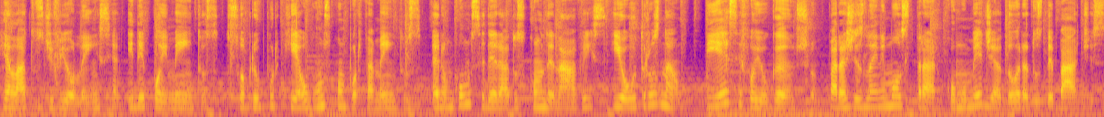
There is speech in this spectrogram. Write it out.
relatos de violência e depoimentos sobre o porquê alguns comportamentos eram considerados condenáveis e outros não. E esse foi o gancho para Gislaine mostrar, como mediadora dos debates,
